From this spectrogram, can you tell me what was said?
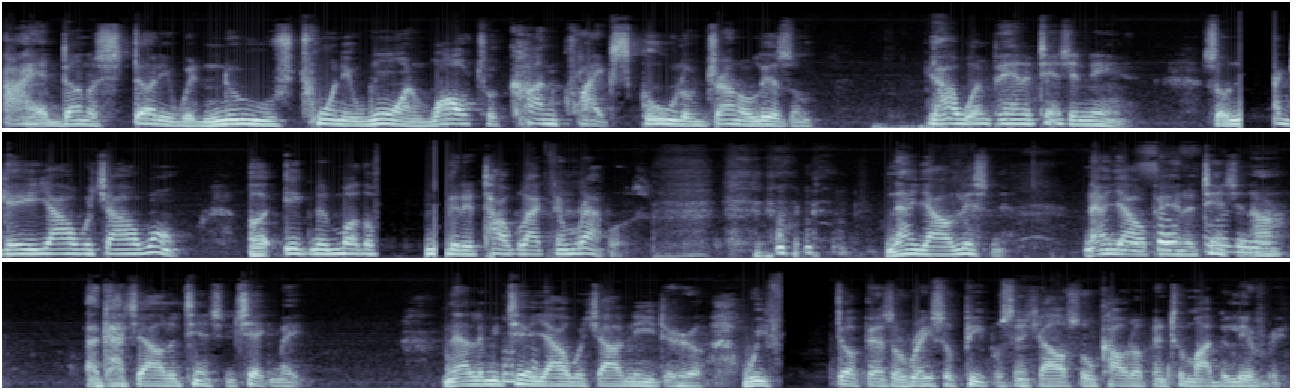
I had done a study with News 21, Walter Cronkite School of Journalism. Y'all wasn't paying attention then. So I gave y'all what y'all want. A ignorant mother nigga that talk like them rappers. now y'all listening. Now y'all paying so attention, huh? I got y'all attention. Checkmate. Now let me tell y'all what y'all need to hear. We f***ed up as a race of people since y'all so caught up into my delivery.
